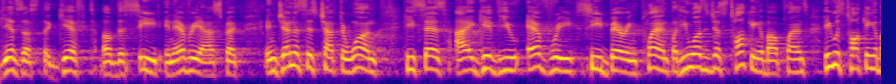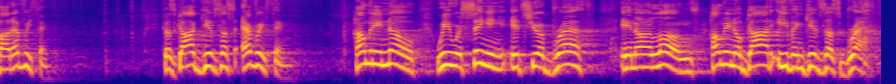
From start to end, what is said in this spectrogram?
gives us the gift of the seed in every aspect. In Genesis chapter 1, he says, I give you every seed bearing plant, but he wasn't just talking about plants, he was talking about everything. Because God gives us everything. How many know we were singing, It's your breath in our lungs? How many know God even gives us breath?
